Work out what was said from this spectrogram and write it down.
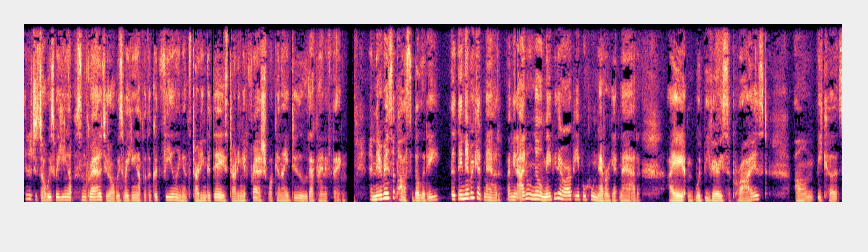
you know, just always waking up with some gratitude, always waking up with a good feeling and starting the day, starting it fresh. What can I do? That kind of thing. And there is a possibility that they never get mad. I mean, I don't know. Maybe there are people who never get mad. I would be very surprised um, because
